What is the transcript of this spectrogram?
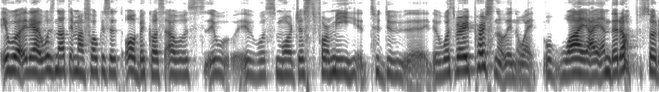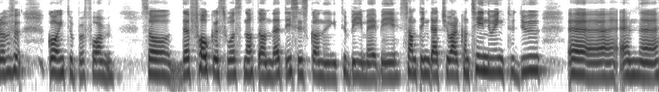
It was yeah, it was not in my focus at all because I was it, it was more just for me to do. Uh, it was very personal in a way why I ended up sort of going to perform. So the focus was not on that. This is going to be maybe something that you are continuing to do, uh, and uh,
